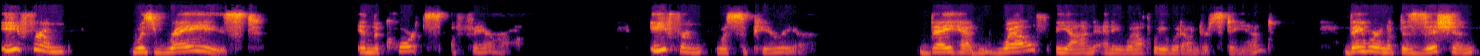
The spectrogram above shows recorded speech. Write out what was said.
Ephraim was raised in the courts of Pharaoh. Ephraim was superior. They had wealth beyond any wealth we would understand they were in a position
